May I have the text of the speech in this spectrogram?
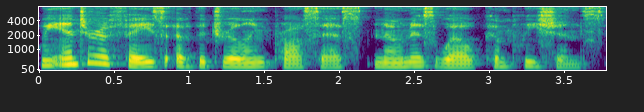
we enter a phase of the drilling process known as well completions.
